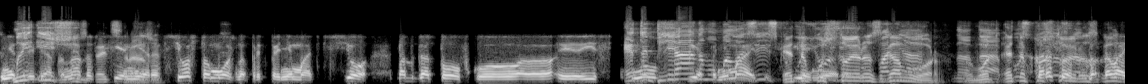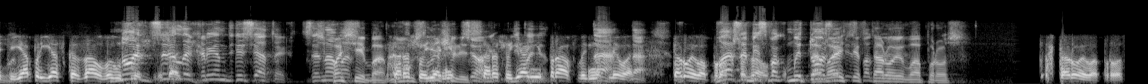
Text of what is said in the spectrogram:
Нет, Мы ребята, ищем, надо все сразу. меры, все, что можно предпринимать, все, подготовку. э, и- Это ну, все, пьяному малазийскому Это Все пустой разговор. понятно, Вот да, это пустой пустой Хорошо, разговор. давайте, я, я сказал, вы Ноль услышите. да. целых хрен десятых. Цена Спасибо. вашего- Хорошо, я не, всё. хорошо, я не непонятно. прав, вы не Да, плевать. да. Второй вопрос. Пожалуйста. беспоко... Мы тоже Давайте второй вопрос. Второй вопрос.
